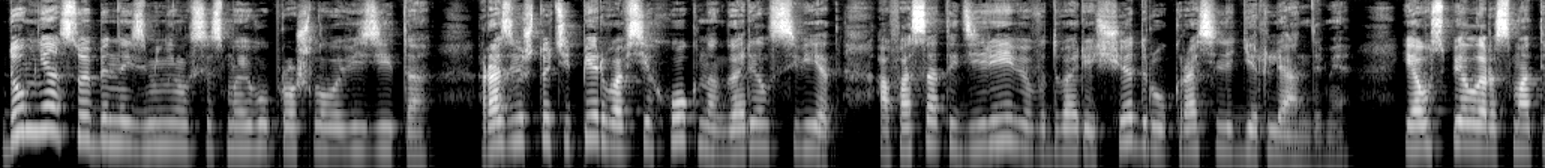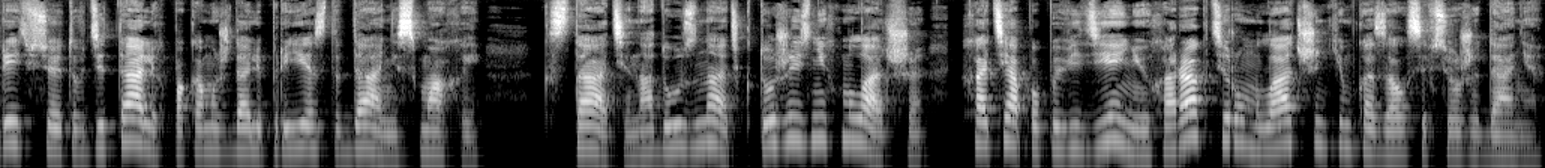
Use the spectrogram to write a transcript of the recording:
Дом не особенно изменился с моего прошлого визита, разве что теперь во всех окнах горел свет, а фасады деревьев во дворе щедро украсили гирляндами. Я успела рассмотреть все это в деталях, пока мы ждали приезда Дани с Махой. Кстати, надо узнать, кто же из них младше, хотя по поведению и характеру младшеньким казался все же Даня.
